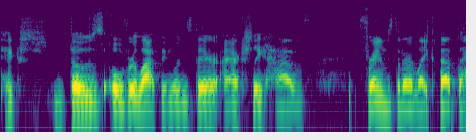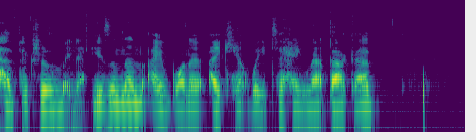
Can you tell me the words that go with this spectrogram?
pics those overlapping ones there. I actually have frames that are like that that have pictures of my nephews in them. I wanna I can't wait to hang that back up.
